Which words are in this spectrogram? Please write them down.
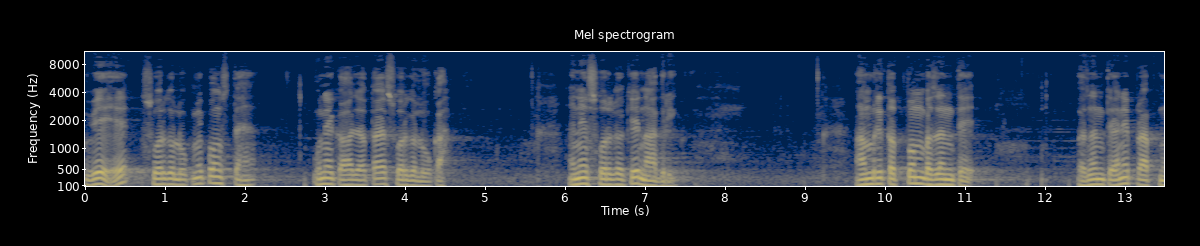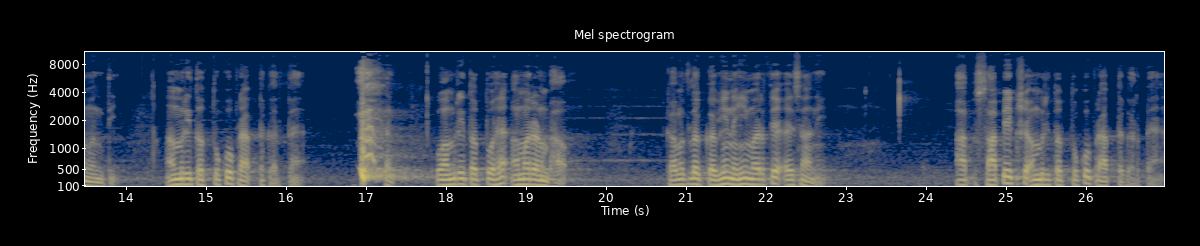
वे स्वर्गलोक में पहुँचते हैं। उन्हें कहा जाता है स्वर्गलोका, यानी स्वर्ग के नागरिक। अमृतत्व भजनते भजनते यानी प्राप्तवंती अमृतत्व को प्राप्त करते हैं। वो अमृतत्व है अमरण भाव। का मतलब कभी नहीं मरते, ऐसा नहीं। आप सापेक्ष अमृतत्व को प्राप्त करते हैं।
